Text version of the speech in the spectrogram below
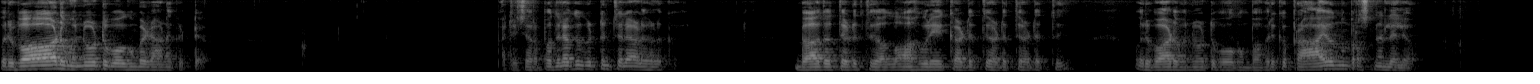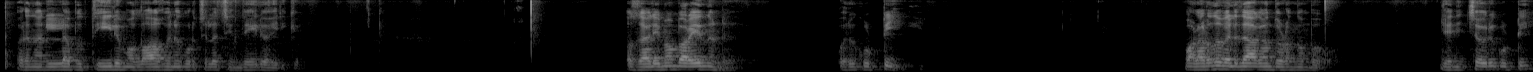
ഒരുപാട് മുന്നോട്ട് പോകുമ്പോഴാണ് കിട്ടുക. മറ്റേ ചെറുപ്പത്തിലൊക്കെ കിട്ടും ചില ആളുകൾക്ക്. ബാധത്തെടുത്ത് അള്ളാഹുവിലേക്ക് അടുത്ത് അടുത്ത് അടുത്ത് ഒരുപാട് മുന്നോട്ട് പോകുമ്പോൾ അവർക്ക് പ്രായമൊന്നും പ്രശ്നമില്ലല്ലോ. ഒരു നല്ല ബുദ്ധിയിലും അള്ളാഹുവിനെ കുറിച്ചുള്ള ചിന്തയിലും ആയിരിക്കും. സലിമൻ പറയുന്നുണ്ട് ഒരു കുട്ടി വളർന്നു വലുതാകാൻ തുടങ്ങുമ്പോൾ ജനിച്ച ഒരു കുട്ടി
